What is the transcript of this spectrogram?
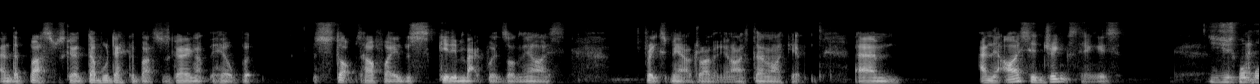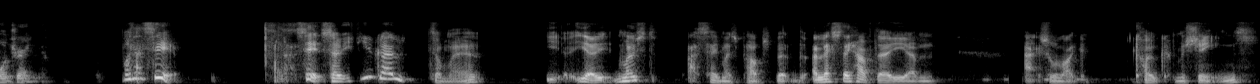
and the bus was going double decker bus was going up the hill, but stopped halfway. It was skidding backwards on the ice. Freaks me out driving in ice. Don't like it. Um, and the ice in drinks thing is you just want more drink. well, that's it. That's it. So if you go somewhere, you, you know, most I say most pubs, but unless they have the um, actual like Coke machines,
